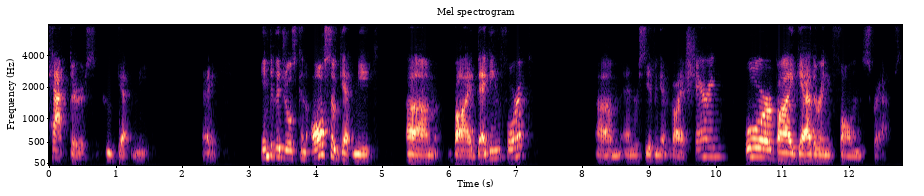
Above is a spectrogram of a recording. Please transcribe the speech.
captors who get meat. Okay? Individuals can also get meat um, by begging for it um, and receiving it via sharing or by gathering fallen scraps.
